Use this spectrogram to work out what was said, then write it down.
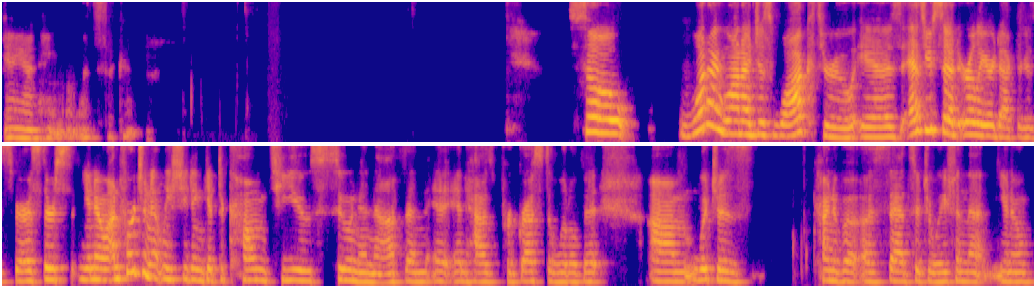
And hang on one second. So what I want to just walk through is, as you said earlier, Dr. Gasparis, there's, you know, unfortunately, she didn't get to come to you soon enough, and it, it has progressed a little bit, um, which is kind of a, a, sad situation that you know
